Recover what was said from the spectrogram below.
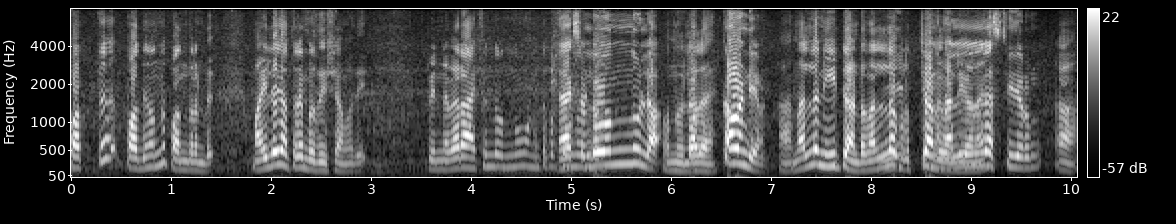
പത്ത് പതിനൊന്ന് പന്ത്രണ്ട്. മൈലേജ് അത്രയും പ്രതീക്ഷിച്ചാൽ മതി. പിന്നെ വേറെ ആക്സിഡന്റ് ഒന്നും അങ്ങനത്തെ ആക്സിഡന്റ് ഒന്നുമില്ല. ഒന്നുമില്ല അതെ പക്ക വണ്ടിയാണ്. ആ, നല്ല നീറ്റാണ് നല്ല വൃത്തിയാണ് വണ്ടിയാണ്. നല്ല സ്റ്റീറും ആ.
